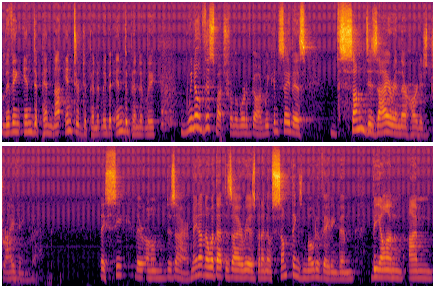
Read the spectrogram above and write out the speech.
living independent, not interdependently, but independently, we know this much from the Word of God. We can say this some desire in their heart is driving that. They seek their own desire. May not know what that desire is, but I know something's motivating them beyond I'm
